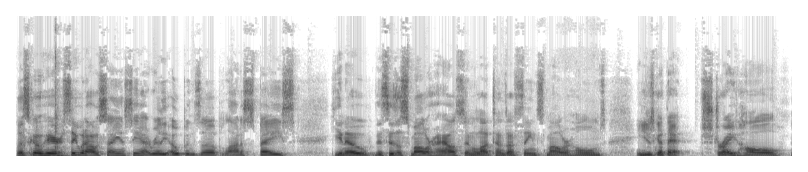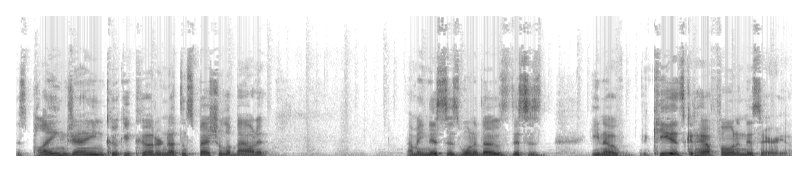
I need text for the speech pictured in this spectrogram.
Let's go here. See what I was saying? See how it really opens up a lot of space. You know, this is a smaller house, and a lot of times I've seen smaller homes. And you just got that straight haul. It's plain Jane, cookie cutter, nothing special about it. I mean, this is one of those, this is, you know, the kids could have fun in this area.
